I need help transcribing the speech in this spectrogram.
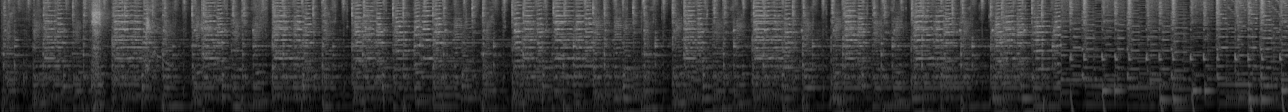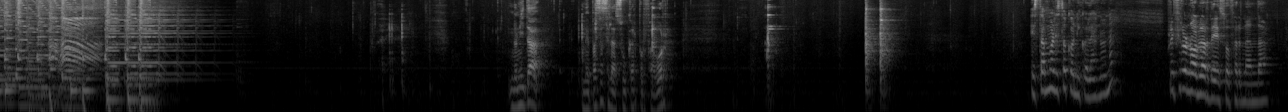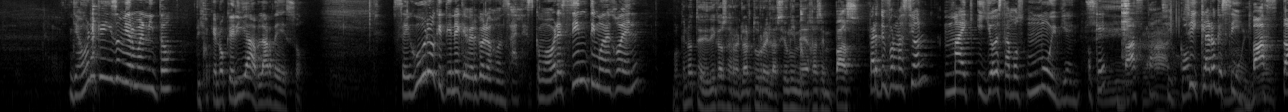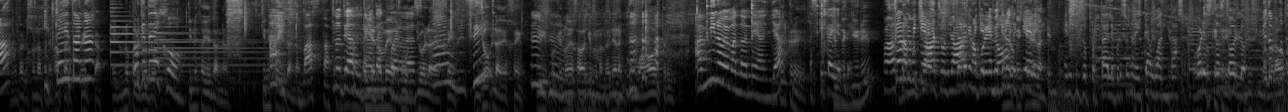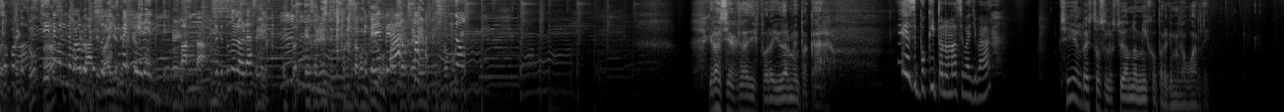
pasas el azúcar, por favor? ¿Estás molesto con Nicolás, nona? Prefiero no hablar de eso, Fernanda. ¿Y ahora qué hizo mi hermanito? Dije que no quería hablar de eso. Seguro que tiene que ver con los González. Como ahora es íntimo de Joel. ¿Por qué no te dedicas a arreglar tu relación y me dejas en paz? Para tu información, Mike y yo estamos muy bien, ¿ok? Sí, Basta, claro. chicos. Sí, claro que sí. Muy bien. Basta. Se nota que son la ¿Y Cayetana? ¿Por qué te dejó? ¿Quién es Cayetana? ¿Quién es Ay, Cayetana? basta. No te hagas el que Ella no no te me acuerdas. dejó, yo la Ah, dejé. ¿sí? Yo la dejé, sí, porque no dejaba que me mandanearan como a otros. A mí no me mandonean, ¿ya? ¿Qué crees? Así que ¿Quién cállate. te quiere? Basta, claro que me quieren. muchachos, ya, claro que me está quieren. bueno. No Lo te que quiere quieren. la- Eres insoportable, por eso nadie te aguanta. soporto. Por eso ¿Qué estás crees? solo. ¿Tienes el Yo tampoco te enamorado soporto. perfecto? Sí, ¿Ah? tengo el enamorado Que te perfecto. Y vayas encima de es casa. gerente. Eh, Basta. Lo que tú no lograste. Eh, es gerente, por eso está Es contigo, gerente, para ¿ah? ser gerente. No, porque... No. Gracias, Gladys, por ayudarme a empacar. Ese poquito nomás se va a llevar. Sí, el resto se lo estoy dando a mi hijo para que me lo guarde.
